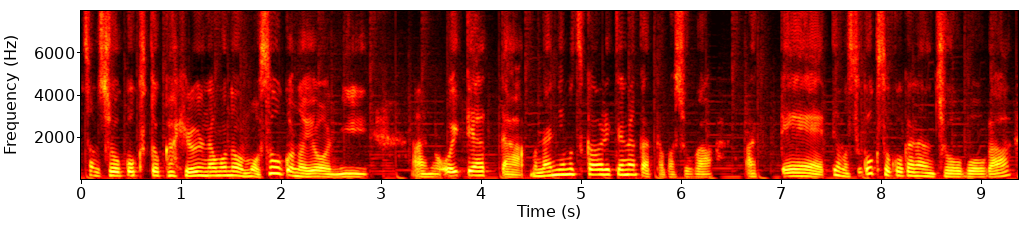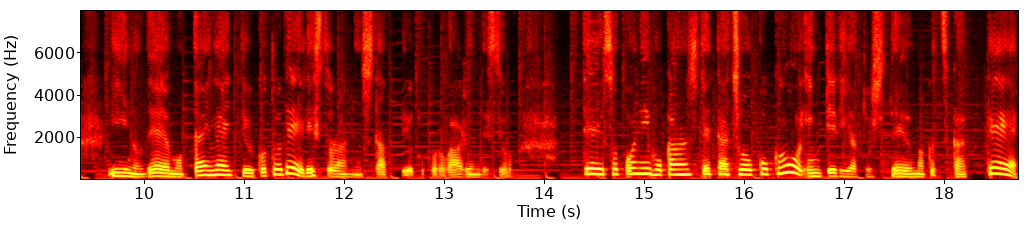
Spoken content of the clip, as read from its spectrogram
その彫刻とかいろんなものをもう倉庫のようにあの置いてあったもう何にも使われてなかった場所があってでもすごくそこからの眺望がいいのでもったいないっていうことでレストランにしたっていうところがあるんですよ。でそこに保管してた彫刻をインテリアとしてうまく使って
